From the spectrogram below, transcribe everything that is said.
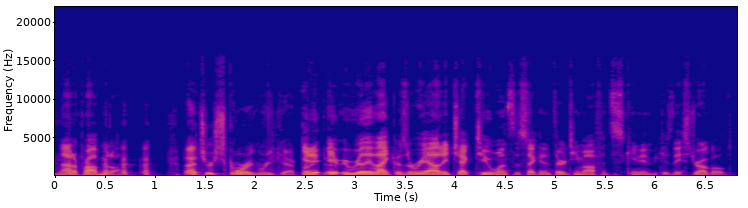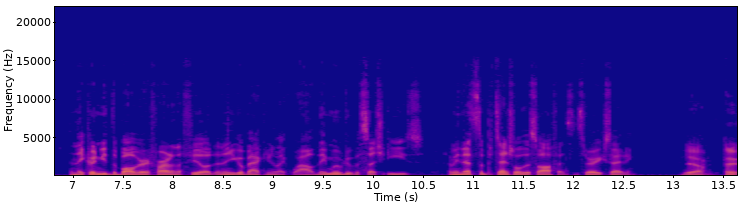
Not a problem at all. That's your scoring recap right it, it really like was a reality check too. Once the second and third team offenses came in because they struggled and they couldn't get the ball very far on the field, and then you go back and you're like, wow, they moved it with such ease. I mean, that's the potential of this offense. It's very exciting. Yeah, and,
